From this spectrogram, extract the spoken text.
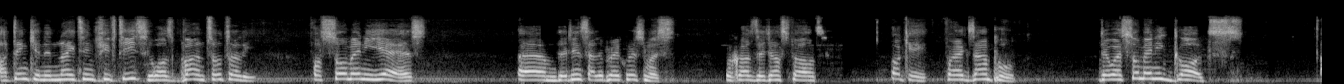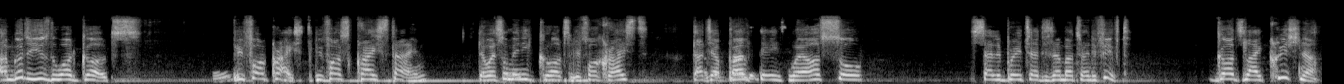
I think in the 1950s it was banned totally. For so many years, um, they didn't celebrate Christmas because they just felt, okay, for example, there were so many gods. I'm going to use the word gods. Before Christ, before Christ's time, there were so many gods before Christ that their birthdays were also celebrated December 25th. Gods like Krishna.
